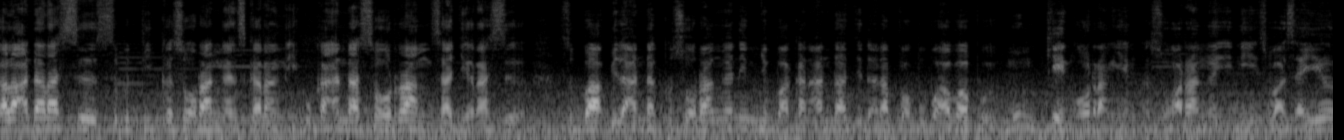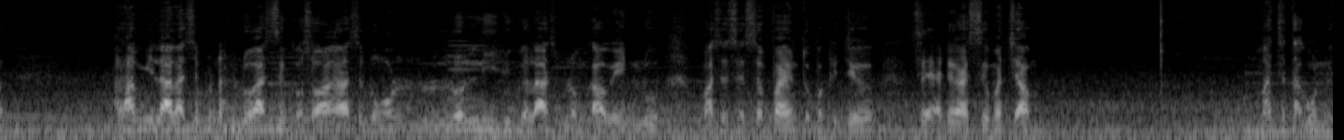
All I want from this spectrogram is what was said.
kalau anda rasa seperti kesorangan sekarang ni bukan anda seorang saja rasa. Sebab bila anda kesorangan ni menyebabkan anda tidak dapat berbuat apa-apa. Mungkin orang yang kesorangan ini sebab saya Alhamdulillah lah saya pernah dulu rasa kesorangan rasa lonely jugalah sebelum kahwin dulu. Masa saya survive untuk bekerja saya ada rasa macam macam tak guna.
